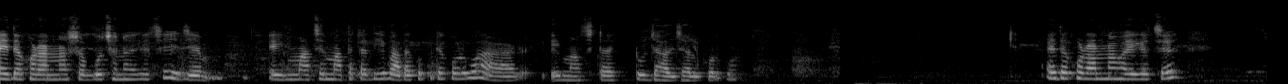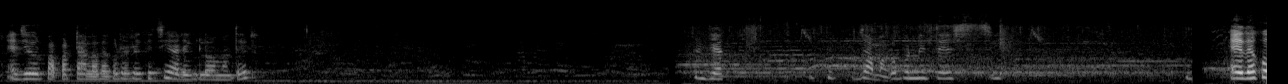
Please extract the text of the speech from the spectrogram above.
এই দেখো রান্না সব গোছানো হয়ে গেছে। এই যে এই মাছের মাথাটা দিয়ে বাঁধাকপিটা করব আর এই মাছটা একটু ঝাল ঝাল করব। এই দেখো রান্না হয়ে গেছে। এই যে ওর পাপারটা আলাদা করে রেখেছি আর এগুলো আমাদের। জামা কাপড় নিতে এসেছি। এই দেখো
